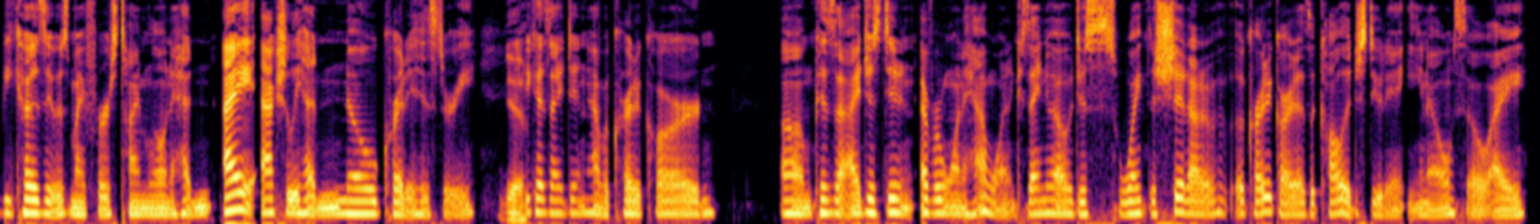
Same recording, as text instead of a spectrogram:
because it was my first time loan. I had I actually had no credit history Yeah. because I didn't have a credit card. Um, cause I just didn't ever want to have one because I knew I would just swipe the shit out of a credit card as a college student, you know? So I,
